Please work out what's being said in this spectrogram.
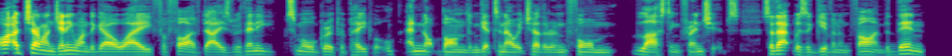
I- I'd challenge anyone to go away for five days with any small group of people and not bond and get to know each other and form lasting friendships. So that was a given and fine. But then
